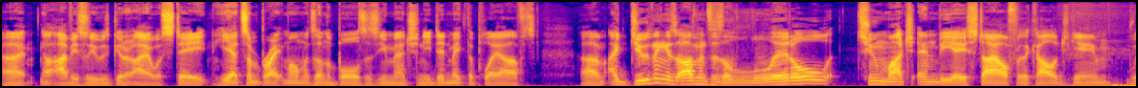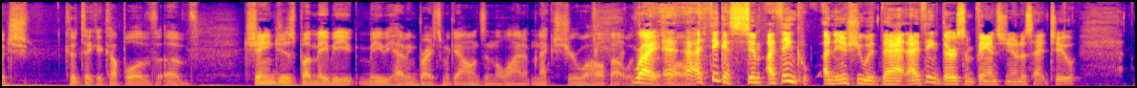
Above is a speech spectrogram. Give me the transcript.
Uh, obviously, he was good at Iowa State. He had some bright moments on the Bulls, as you mentioned. He did make the playoffs. Um, I do think his offense is a little too much NBA style for the college game, which could take a couple of, of changes. But maybe maybe having Bryce McGowens in the lineup next year will help out with Right. well. I I think a sim. I think an issue with that. I think there's some fans who notice that too.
